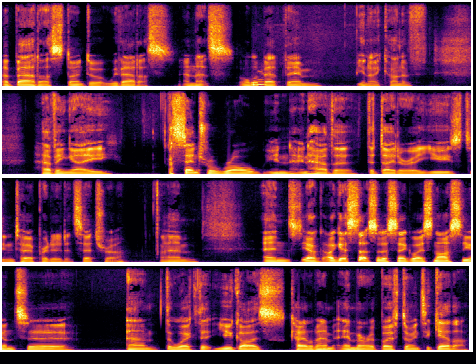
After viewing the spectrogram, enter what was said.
about us, don't do it without us. And that's all yeah. about them, you know, kind of having a a central role in in how the the data are used, interpreted, etc. Um, and yeah, I guess that sort of segues nicely onto um, the work that you guys, Caleb and Emma, are both doing together.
